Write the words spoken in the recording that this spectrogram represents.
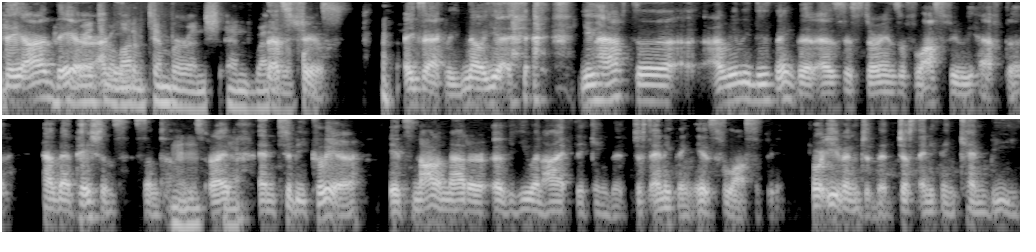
they are there. wade I through a lot of timber and and weather That's true. exactly. No, yeah, you have to. I really do think that as historians of philosophy, we have to have that patience sometimes, Mhm, right? yeah. And to be clear, it's not a matter of you and I thinking that just anything is philosophy, or even that just anything can be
